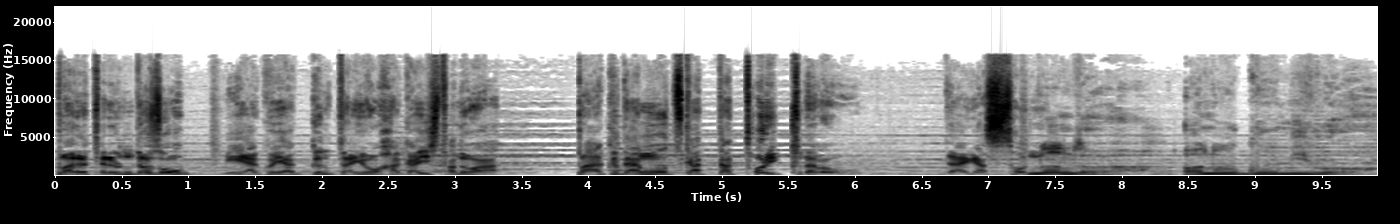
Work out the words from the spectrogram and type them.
バレてるんだぞ。都や軍隊を破壊したのは爆弾を使ったトリックだろう。だがそんなんだあのゴミは。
